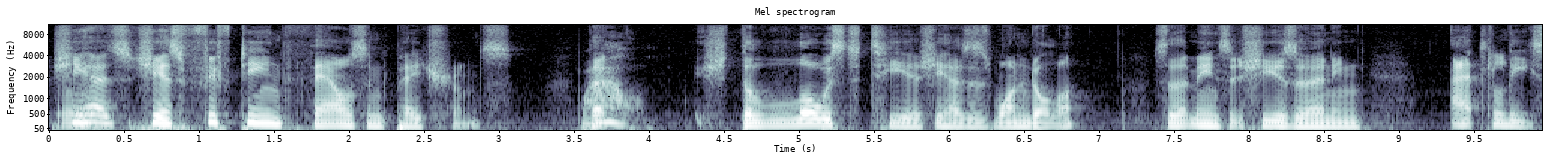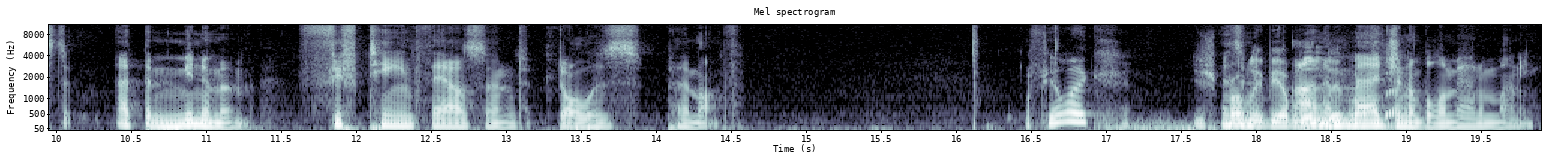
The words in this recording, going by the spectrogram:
She Oh. has she has fifteen thousand patrons. Wow. sh- the lowest tier she has is one dollar, so that means that she is earning at least, at the minimum, fifteen thousand dollars per month. I feel like you should That's probably an be able to live off that. unimaginable amount of money.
